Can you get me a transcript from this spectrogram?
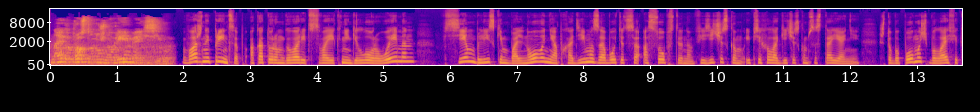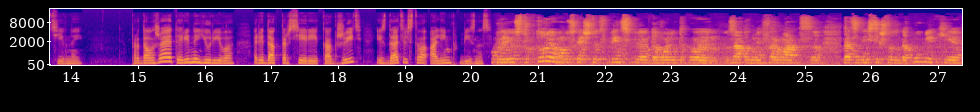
На это просто нужно время и силы. Важный принцип, о котором говорит в своей книге Лора Уэймен, всем близким больного необходимо заботиться о собственном физическом и психологическом состоянии, чтобы помощь была эффективной. Продолжает Ирина Юрьева, редактор серии «Как жить», издательства «Олимп Бизнес». Про ее структуру я могу сказать, что это, в принципе, довольно такой западный формат. Пытаться донести что-то до публики,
